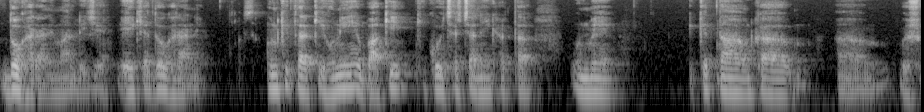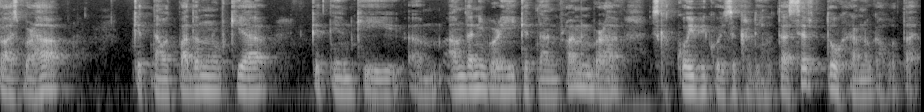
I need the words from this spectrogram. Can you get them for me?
दो घराने मान लीजिए, एक या दो घराने। उनकी तरक्की होनी है, बाकी की कोई चर्चा नहीं करता। उनमें कितना उनका विश्वास बढ़ा, कितना उत्पादन किया कितनी उनकी आमदनी बढ़ी, कितना एम्प्लॉयमेंट बढ़ा, इसका कोई भी कोई ज़िक्र नहीं होता, सिर्फ़ दो घरानों का होता है।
